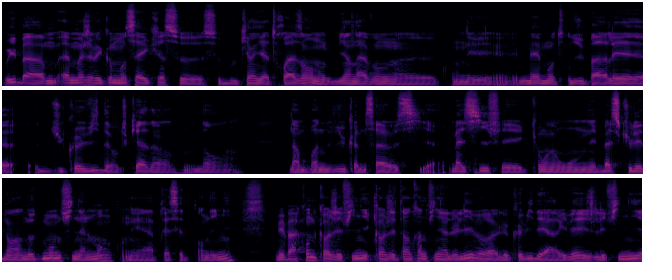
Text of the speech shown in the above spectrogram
Oui, bah, euh, moi j'avais commencé à écrire ce, bouquin il y a trois ans, donc bien avant euh, qu'on ait même entendu parler euh, du Covid, en tout cas dans, d'un point de vue comme ça aussi massif et qu'on est basculé dans un autre monde finalement, qu'on est après cette pandémie. Mais par contre, quand j'ai fini, quand j'étais en train de finir le livre, le Covid est arrivé et je l'ai fini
